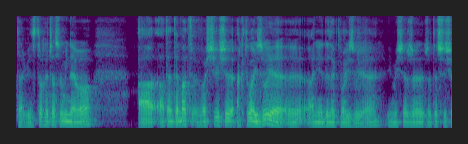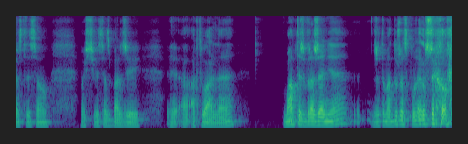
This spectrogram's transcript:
Tak, więc trochę czasu minęło, a, a ten temat właściwie się aktualizuje, y, a nie dezaktualizuje. I myślę, że, że te trzy siostry są właściwie coraz bardziej y, aktualne. Mam też wrażenie, że to ma dużo wspólnego z Czechowem.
